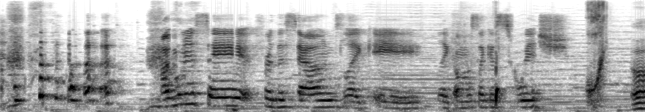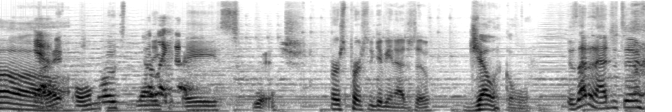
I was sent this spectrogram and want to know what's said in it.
I'm gonna say for the sound like a like almost like a squish. Oh, Yeah. Almost like, like a squish. First person to give me an adjective. jellicle. Is that an adjective?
